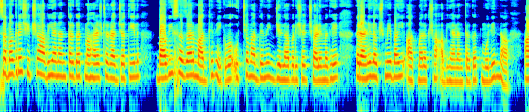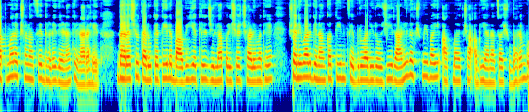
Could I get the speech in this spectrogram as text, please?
समग्र शिक्षा अभियानांतर्गत महाराष्ट्र राज्यातील बावीस हजार माध्यमिक व उच्च माध्यमिक जिल्हा परिषद शाळेमध्ये राणी लक्ष्मीबाई आत्मरक्षा अभियानांतर्गत मुलींना आत्मरक्षणाचे धडे देण्यात येणार आहेत. धाराशिव तालुक्यातील बावी येथील जिल्हा परिषद शाळेमध्ये शनिवार दिनांक तीन फेब्रुवारी रोजी राणी लक्ष्मीबाई आत्मरक्षा अभियानाचा शुभारंभ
